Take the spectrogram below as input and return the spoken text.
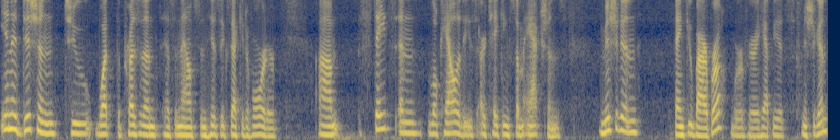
In addition to what the president has announced in his executive order, um, states and localities are taking some actions. Michigan, thank you, Barbara. We're very happy it's Michigan,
